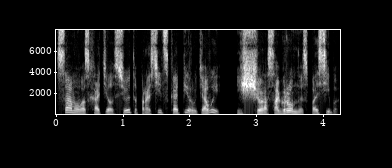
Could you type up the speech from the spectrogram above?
Сам у вас хотел все это просить скопировать, а вы... Еще раз огромное спасибо.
